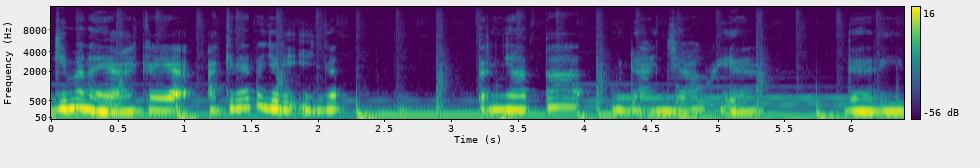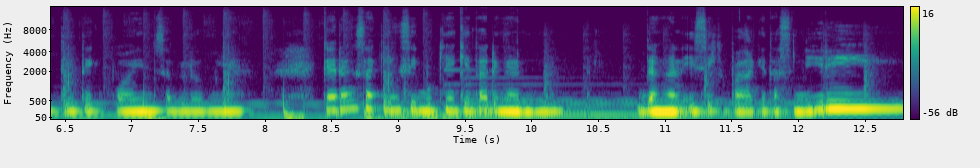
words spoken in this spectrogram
gimana ya kayak akhirnya tuh jadi inget ternyata udah jauh ya dari titik poin sebelumnya kadang saking sibuknya kita dengan dengan isi kepala kita sendiri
